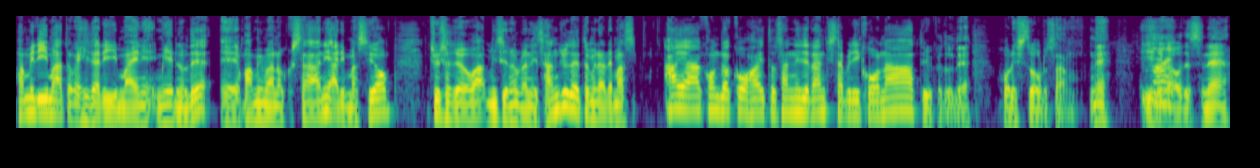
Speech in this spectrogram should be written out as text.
ファミリーマートが左前に見えるので、えーファミマの草にありますよ。駐車場は店の裏に30台止められます。あやー、今度は後輩と3人でランチ食べに行こうなということで、フォレストールさん、ね、いい笑顔ですね。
